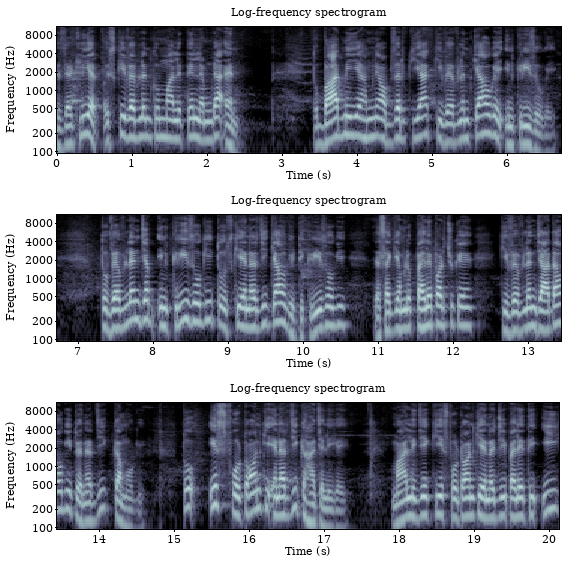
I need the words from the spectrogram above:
इज़ दैट क्लियर इसकी वेवलेंथ को हम मान लेते हैं लेमडा एन तो बाद में ये हमने ऑब्ज़र्व किया कि वेवलेंथ क्या हो गई? इंक्रीज़ हो गई। तो वेवलेंथ जब इंक्रीज़ होगी तो उसकी एनर्जी क्या होगी? डिक्रीज़ होगी। जैसा कि हम लोग पहले पढ़ चुके हैं कि वेवलेंथ ज़्यादा होगी तो एनर्जी कम होगी। तो इस फोटोन की एनर्जी कहाँ चली गई? मान लीजिए कि इस फोटोन की एनर्जी पहले थी ई e,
